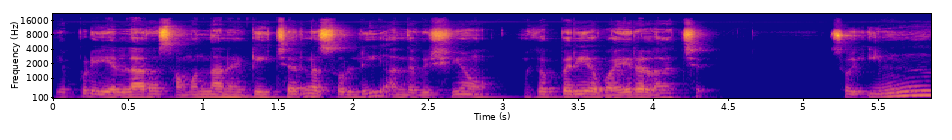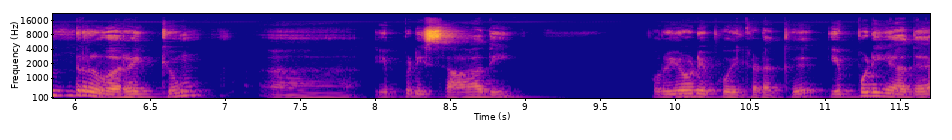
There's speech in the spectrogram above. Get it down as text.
எப்படி எல்லாரும் சமந்தான டீச்சர்னு சொல்லி அந்த விஷயம் மிகப்பெரிய வைரல் ஆச்சு. ஸோ இன்று வரைக்கும் எப்படி சாதி புறையோடி போய் கிடக்கு. எப்படி அதை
